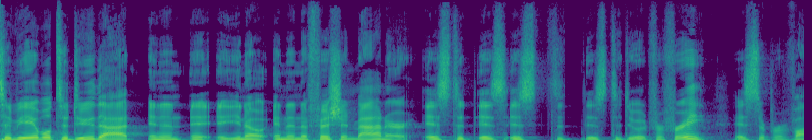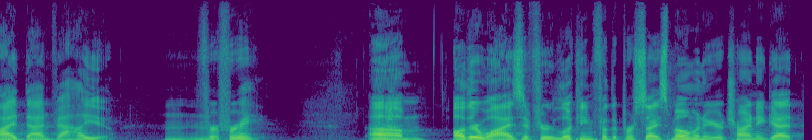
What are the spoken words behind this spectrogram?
to be able to do that in an you know in an efficient manner is to is is to, is to do it for free is to provide mm-hmm. that value mm-hmm. for free yeah. um, otherwise if you're looking for the precise moment or you're trying to get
